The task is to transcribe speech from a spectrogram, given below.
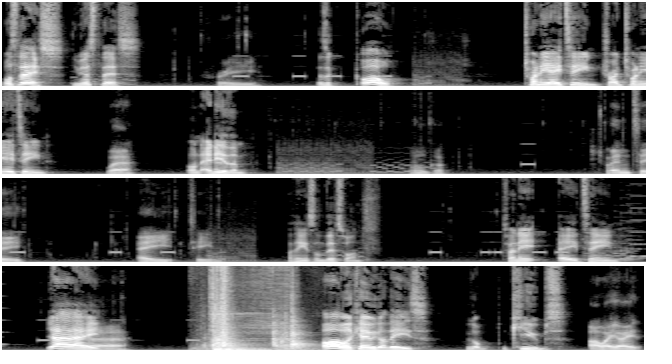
What's this? You missed this. Three. There's a oh. 2018. Tried 2018 Where? on any of them. Oh god. Twenty. Eighteen. I think it's on this one. 2018. Yay! Yeah. Oh, okay, we got these. We got cubes. Oh wait, wait.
